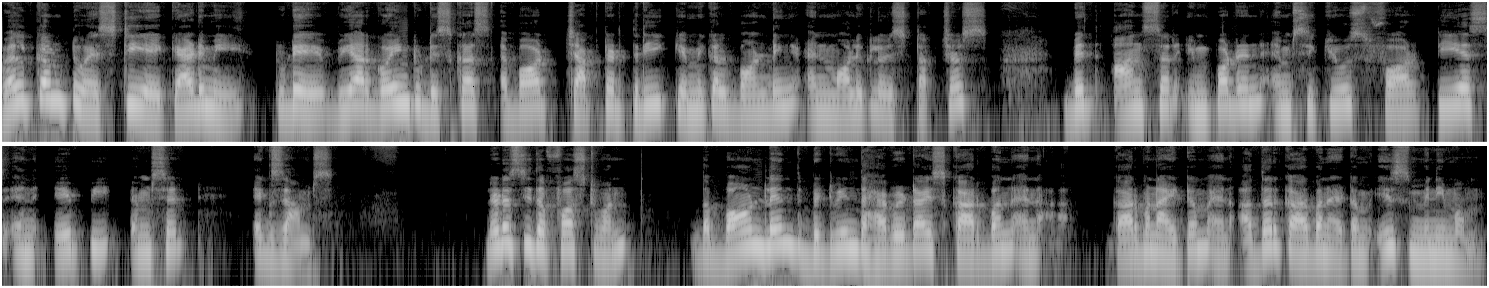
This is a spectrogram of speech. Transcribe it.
Welcome to STA Academy. Today we are going to discuss about chapter 3 chemical bonding and molecular structures with answer important MCQs for TS and AP EAMCET exams. Let us see the first one. The bond length between the hybridized carbon and carbon atom and other carbon atom is minimum.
